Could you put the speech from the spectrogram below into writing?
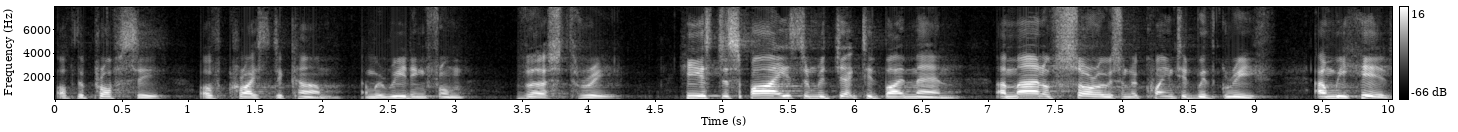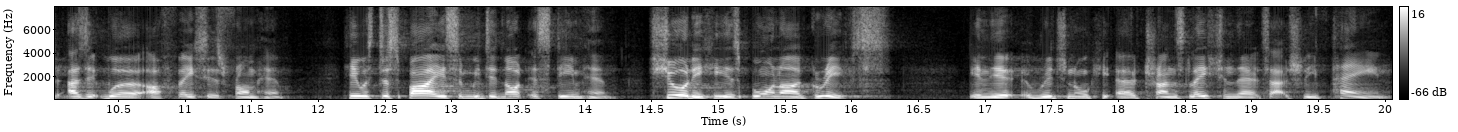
of the prophecy of Christ to come. And we're reading from verse 3. He is despised and rejected by men, a man of sorrows and acquainted with grief, and we hid, as it were, our faces from him. He was despised, and we did not esteem him. Surely he has borne our griefs. In the original uh, translation, there it's actually pain.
